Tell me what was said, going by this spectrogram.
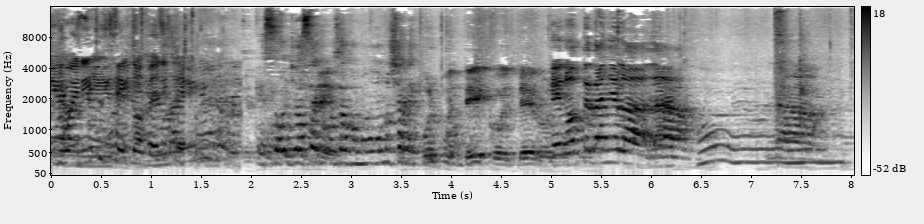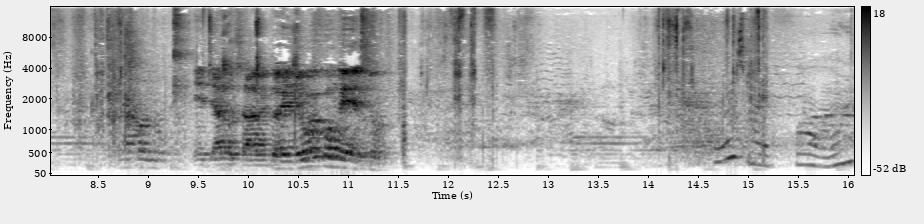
Do I need to take off anything? Eso yo sé que como unos chalecos. Pulpo entero, entero. Que no te dañe la... la... Eh, Ya lo saben. Entonces yo voy con eso. My phone?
